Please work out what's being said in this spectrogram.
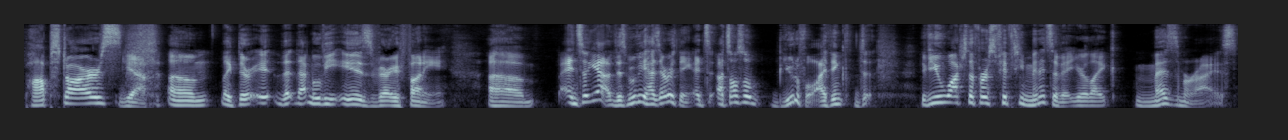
pop stars. Yeah. Um, like there, that that movie is very funny. Um, and so yeah, this movie has everything. It's it's also beautiful. I think th- if you watch the first 15 minutes of it, you're like mesmerized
